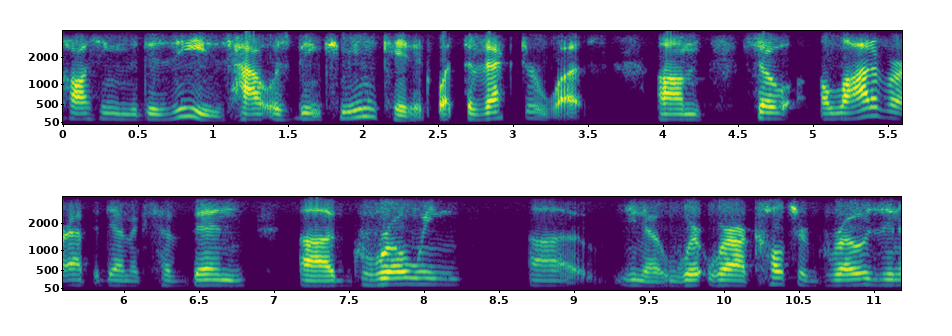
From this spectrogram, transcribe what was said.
causing the disease, how it was being communicated, what the vector was. Um, so a lot of our epidemics have been uh, growing uh, you know, where, where our culture grows in,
